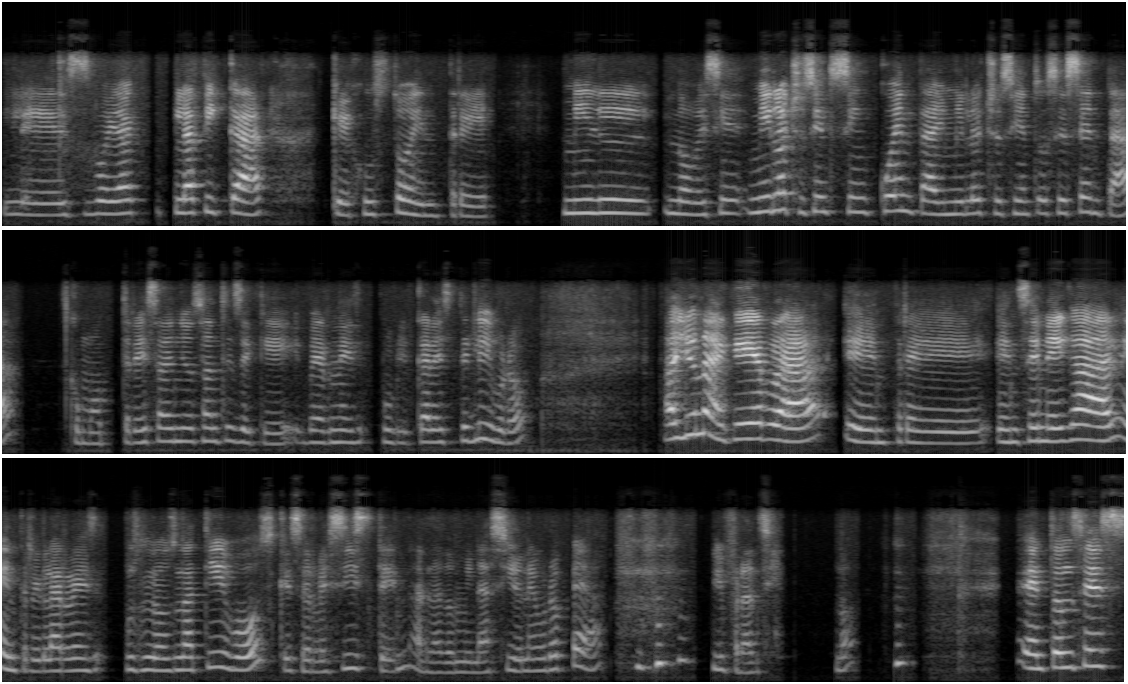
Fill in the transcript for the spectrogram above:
les voy a platicar que justo entre 1850 y 1860, como tres años antes de que Verne publicara este libro, hay una guerra entre, en Senegal entre pues, los nativos que se resisten a la dominación europea y Francia, ¿no? Entonces,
